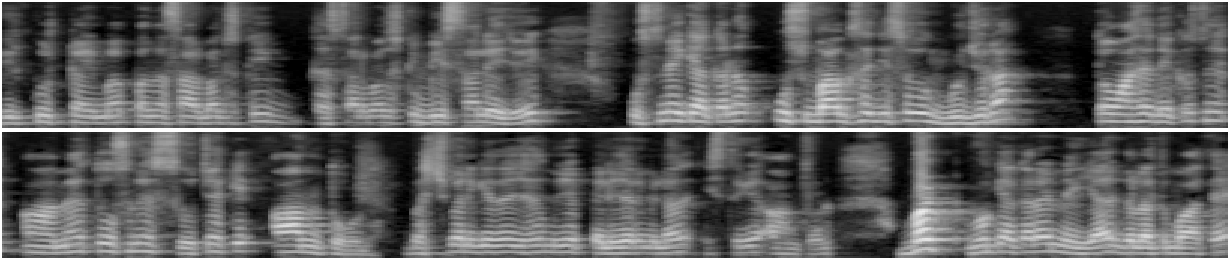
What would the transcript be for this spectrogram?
फिर कुछ टाइम बाद, पंद्रह साल बाद उसकी, दस साल बाद उसकी बीस साल एज हुई। उसने क्या करना उस बाग से जैसे वो गुजरा तो वहाँ से देखा उसने आम है तो उसने सोचा कि आम तोड़ बचपन की जैसे मुझे पहले प्लेजर मिला इस तरह आम तोड़ बट वो क्या कर रहा है नहीं यार, गलत बात है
